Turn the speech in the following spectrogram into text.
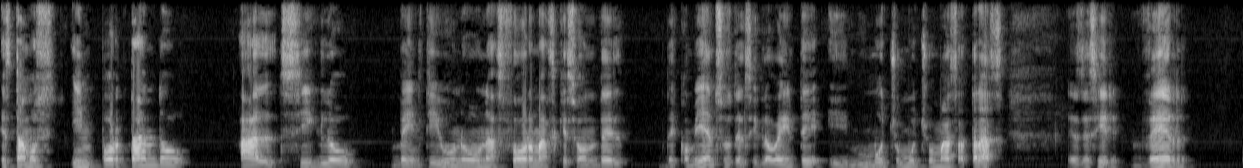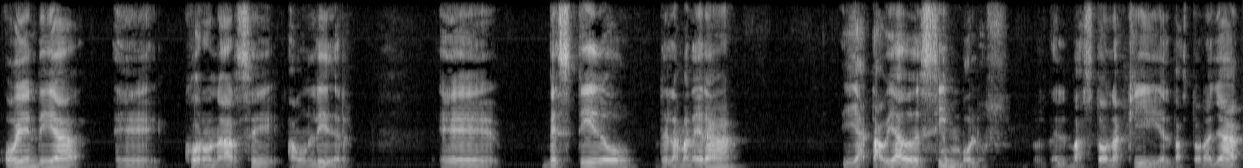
estamos importando al siglo XXI unas formas que son del, de comienzos del siglo XX y mucho, mucho más atrás. Es decir, ver hoy en día eh, coronarse a un líder eh, vestido de la manera y ataviado de símbolos. el bastón aquí, el bastón allá,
